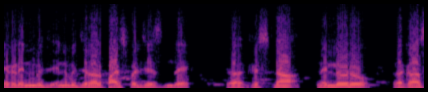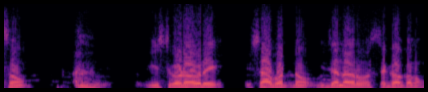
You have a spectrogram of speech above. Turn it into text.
ఇక్కడ ఎనిమిది ఎనిమిది జిల్లాలు పార్టిసిపేట్ చేసింది. కృష్ణ కృష్ణా నెల్లూరు ప్రకాశం ఈస్ట్ గోదావరి విశాఖపట్నం విజయనగరం శ్రీకాకుళం.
